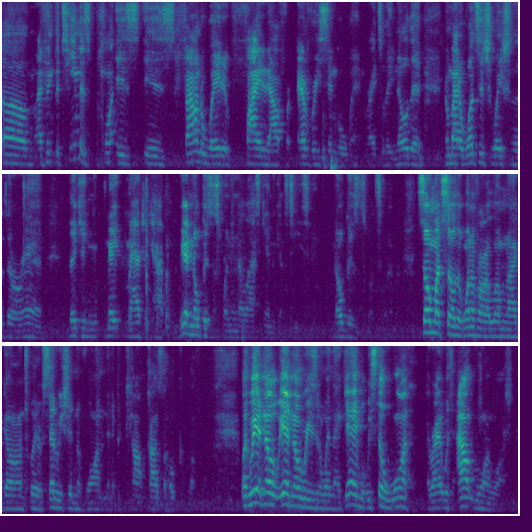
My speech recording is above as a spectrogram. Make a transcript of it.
Um, I think the team is pl- is is found a way to fight it out for every single win, right? So they know that no matter what situation that they're in, they can make magic happen. We had no business winning that last game against TCU, no business whatsoever. So much so that one of our alumni got on Twitter said we shouldn't have won, and then it caused the whole. Like we had no we had no reason to win that game, but we still won it, right? Without Warren Washington.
